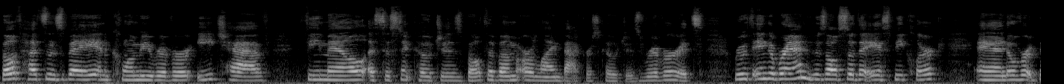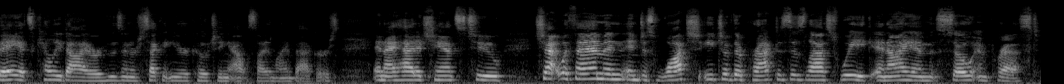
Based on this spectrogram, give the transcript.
both Hudson's Bay and Columbia River each have female assistant coaches. Both of them are linebackers coaches. River, it's Ruth Ingebrand, who's also the ASB clerk, and over at Bay, it's Kelly Dyer, who's in her second year coaching outside linebackers. And I had a chance to chat with them and, and just watch each of their practices last week, and I am so impressed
